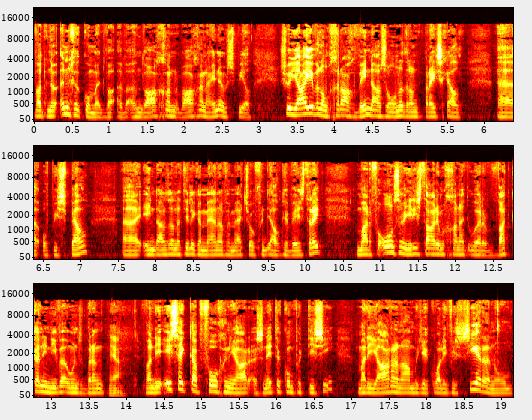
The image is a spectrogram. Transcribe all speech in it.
Wat nou ingekom het, waar, waar gaan waar gaan hy nou speel? So ja, jy wil hom graag wen, daar's 'n 100 rand prysgeld uh op die spel. Uh en dan is daar natuurlik 'n man of a match ook van elke wedstryd. Maar vir ons op hierdie stadium gaan dit oor wat kan die nuwe ouens bring? Ja. Want die SA Cup volgende jaar is net 'n kompetisie, maar die jaar daarna moet jy kwalifiseer in hom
